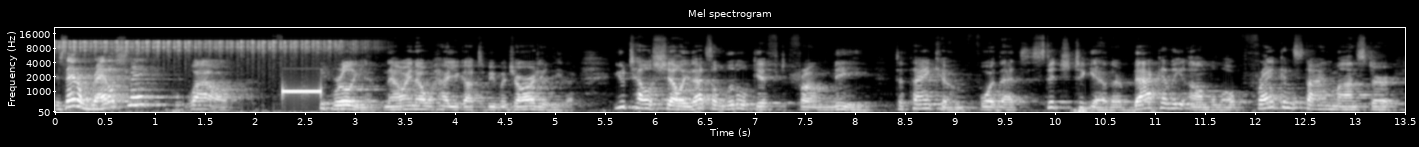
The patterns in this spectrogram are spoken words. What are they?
Is that a rattlesnake? Wow. Brilliant. Now I know how you got to be Majority Leader. You tell Shelley that's a little gift from me to thank him for that stitched together, back of the envelope, Frankenstein monster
